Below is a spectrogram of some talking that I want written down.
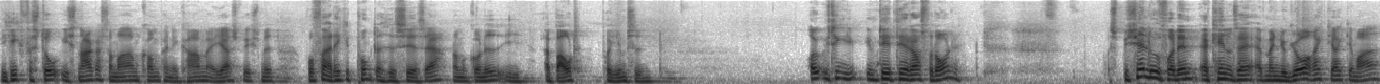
vi kan ikke forstå, I snakker så meget om company karma i jeres virksomhed. Hvorfor er det ikke et punkt, der hedder CSR, når man går ned i About på hjemmesiden? Og vi tænkte, jamen det, det er da også for dårligt. Specielt ud fra den erkendelse af, at man jo gjorde rigtig, rigtig meget.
